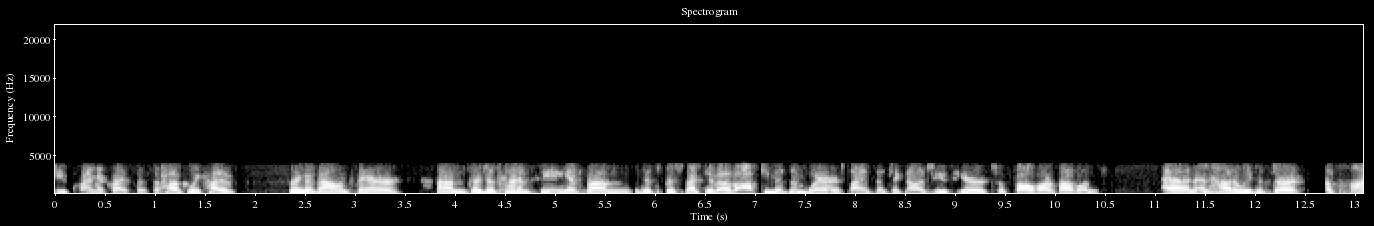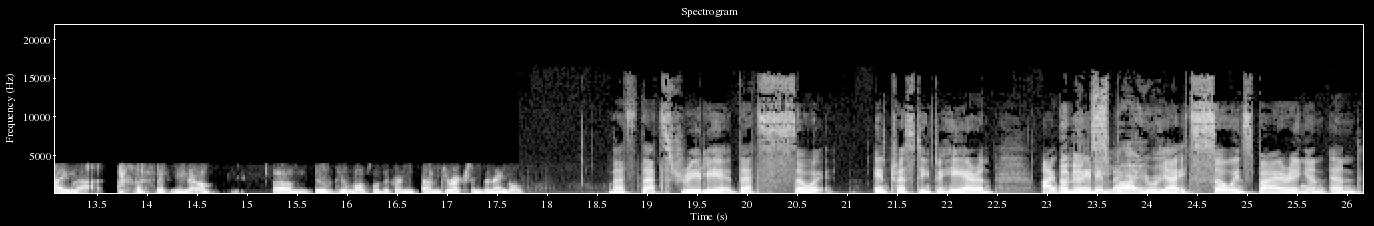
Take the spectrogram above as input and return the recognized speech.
deep climate crisis. So how can we kind of bring a balance there? Um, so just kind of seeing it from this perspective of optimism, where science and technology is here to solve our problems, and and how do we just start applying that, you know, um, through through multiple different um, directions and angles. That's that's really that's so interesting to hear, and I would and really inspiring. like. Yeah, it's so inspiring, and and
